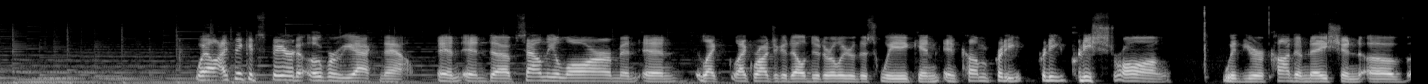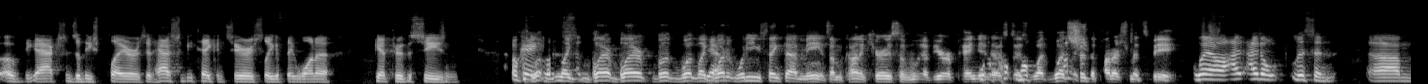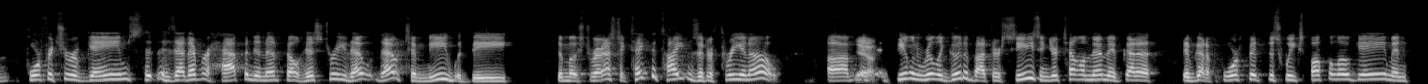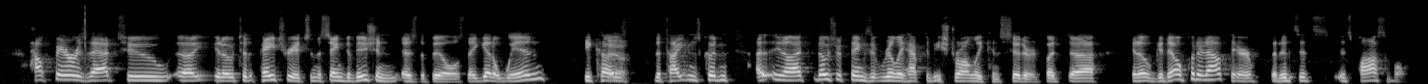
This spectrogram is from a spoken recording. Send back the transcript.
Well, I think it's fair to overreact now and and uh, sound the alarm and and like like Roger Goodell did earlier this week and and come pretty pretty pretty strong with your condemnation of of the actions of these players. It has to be taken seriously if they want to get through the season. Okay, what, like Blair, Blair, but what, like, yeah. what, what do you think that means? I'm kind of curious of, of your opinion well, as to well, what, what should the punishments be? Well, I, I don't listen. Um, forfeiture of games has that ever happened in NFL history? That that to me would be the most drastic. Take the Titans that are three and zero, oh, um, and feeling really good about their season. You're telling them they've got to they've got to forfeit this week's Buffalo game, and how fair is that to uh, you know to the Patriots in the same division as the Bills? They get a win because. Yeah the Titans couldn't. Uh, you know, those are things that really have to be strongly considered. But uh, you know, Goodell put it out there that it's it's it's possible.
